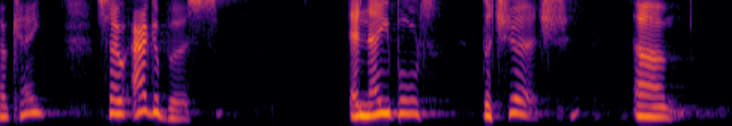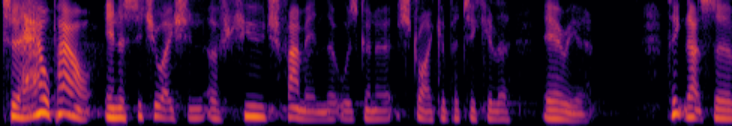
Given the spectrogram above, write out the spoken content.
Okay? So Agabus enabled the church um, to help out in a situation of huge famine that was going to strike a particular area. I think that's a,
